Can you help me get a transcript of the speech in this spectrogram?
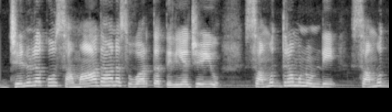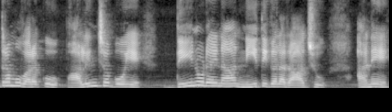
జనులకు సమాధాన సువార్త తెలియజేయు. సముద్రము నుండి సముద్రము వరకు పాలించబోయే దీనుడైన నీతిగల రాజు అనే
